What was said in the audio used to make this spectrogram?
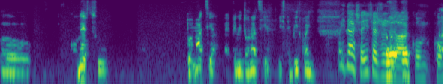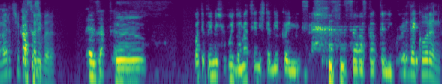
uh, comerțul, donația, ai primit donație, niște bitcoin. Păi da, și aici ajungi uh, la com- comerț și piața liberă. Exact. Uh, poate primi și voi donație niște bitcoin seara asta pe link De curând.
